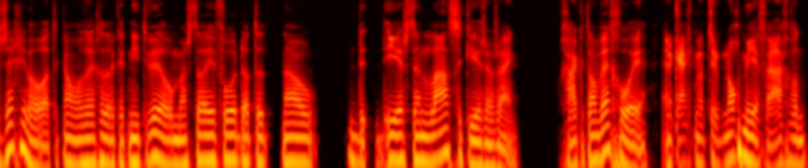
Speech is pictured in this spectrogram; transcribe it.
zeg je wel wat. Ik kan wel zeggen dat ik het niet wil. Maar stel je voor dat het nou de, eerste en de laatste keer zou zijn. Ga ik het dan weggooien? En dan krijg ik natuurlijk nog meer vragen van...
